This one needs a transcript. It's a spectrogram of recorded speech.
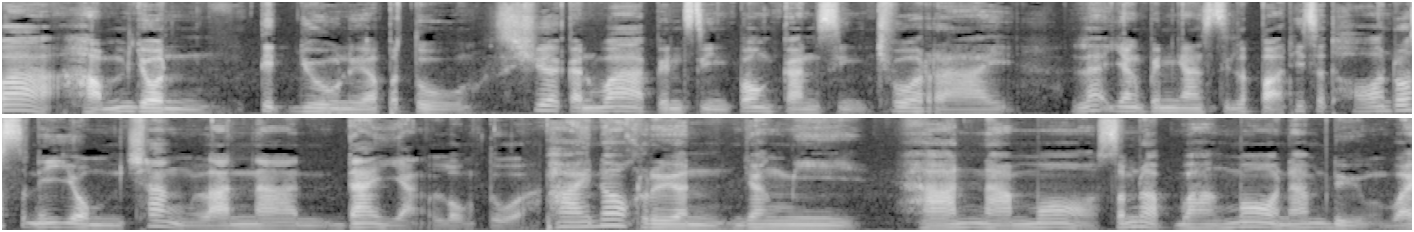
ว่าหำยนต์ ติดอยู่เหนือประตู เชื่อกันว่าเป็นสิ่งป้องกันสิ่งชั่วร้าย และยังเป็นงานศิลปะที่สะท้อนรสนิยมช่างล้านนานได้อย่างลงตัว ภายนอกเรือนยังมีหานน้ำหม้อสำหรับวางหม้อน้ำดื่มไว้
